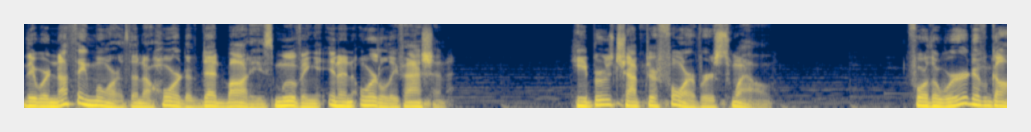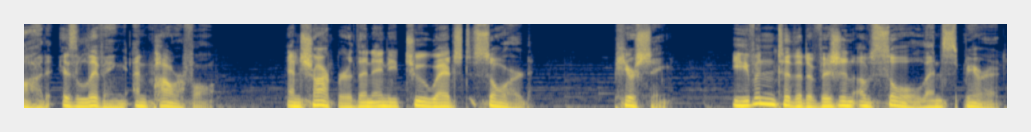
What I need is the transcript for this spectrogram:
they were nothing more than a horde of dead bodies moving in an orderly fashion. Hebrews chapter 4 verse 12. For the word of God is living and powerful, and sharper than any two-edged sword, piercing even to the division of soul and spirit,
